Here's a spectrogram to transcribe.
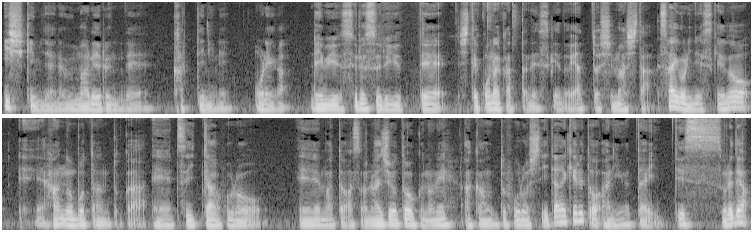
意識みたいな生まれるんで勝手にね俺が。レビューするする言ってしてこなかったですけどやっとしました。最後にですけど、えー、反応ボタンとか、えー、Twitter フォロー、えー、またはそのラジオトークのねアカウントフォローしていただけるとありがたいです。それでは。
